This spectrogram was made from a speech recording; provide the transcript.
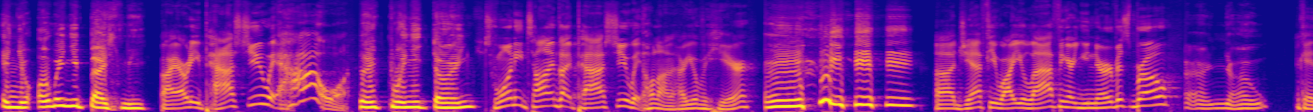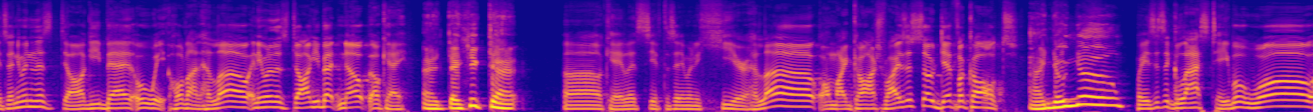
And you already passed me I already passed you. Wait, how? like 20 times. 20 times I passed you. Wait, hold on. Are you over here? Uh, Jeffy, why are you laughing? Are you nervous, bro? uh, no. Okay, is anyone in this doggy bed? Oh, wait, hold on. Hello? Anyone in this doggy bed? Nope. Okay. Uh, that's a cat. Uh, okay, let's see if there's anyone here. Hello? Oh my gosh, why is this so difficult? I don't know. Wait, is this a glass table? Whoa,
